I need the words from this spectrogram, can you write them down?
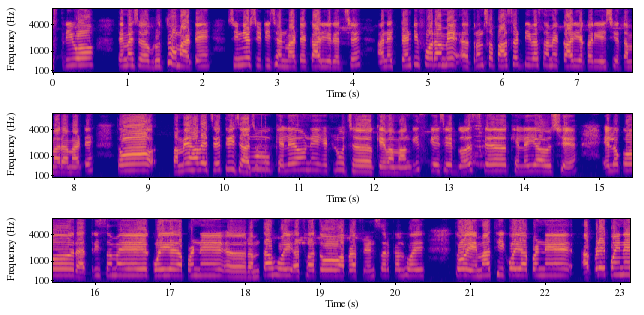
સ્ત્રીઓ તેમજ વૃદ્ધો માટે સિનિયર સિટીઝન માટે કાર્યરત છે. અને ટ્વેન્ટી ફોર અમે ત્રણસો દિવસ અમે કાર્ય કરીએ છીએ તમારા માટે. તો તમે હવે ચેતવી જાજો. હું ખેલૈયાઓને એટલું જ કહેવા માંગીશ કે જે ગર્લ્સ ખેલૈયાઓ છે, એ લોકો રાત્રિ સમયે કોઈ આપણને રમતા હોય અથવા તો આપણા ફ્રેન્ડ સર્કલ હોય, તો એમાંથી કોઈ આપણને, આપણે કોઈને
